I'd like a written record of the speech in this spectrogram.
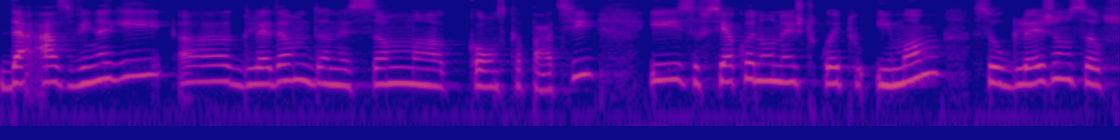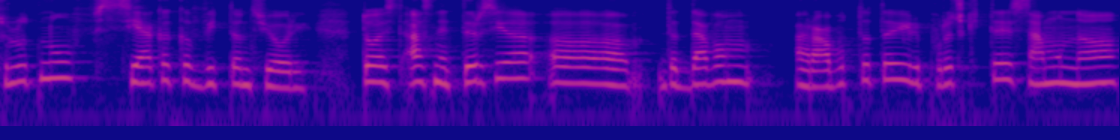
Да, аз винаги а, гледам да не съм а, конска паци и за всяко едно нещо, което имам, се оглеждам за абсолютно всякакъв вид танцори. Тоест, аз не търся а, да давам работата или поръчките само на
